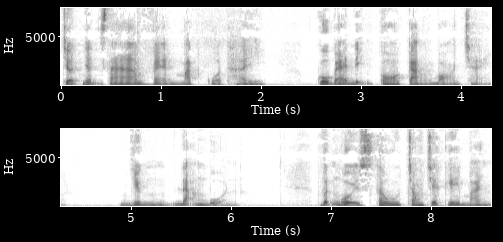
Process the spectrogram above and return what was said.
Chợt nhận ra vẻ mặt của thầy, cô bé định co cẳng bỏ chạy, nhưng đã muộn vẫn ngồi sâu trong chiếc ghế bành.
